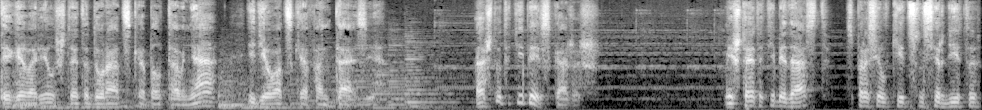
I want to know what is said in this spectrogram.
Ты говорил, что это дурацкая болтовня, идиотская фантазия. А что ты теперь скажешь? И что это тебе даст? Спросил Китсон сердито.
